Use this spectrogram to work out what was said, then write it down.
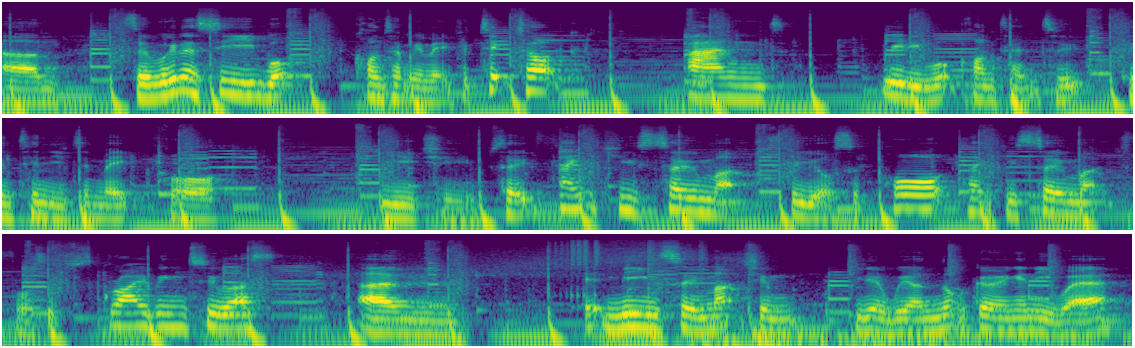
Um, so we're gonna see what content we make for TikTok and really what content to continue to make for YouTube. So thank you so much for your support. Thank you so much for subscribing to us. Um, it means so much and you know we are not going anywhere.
